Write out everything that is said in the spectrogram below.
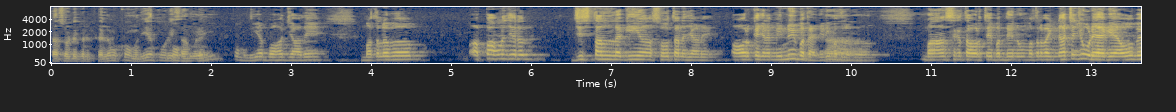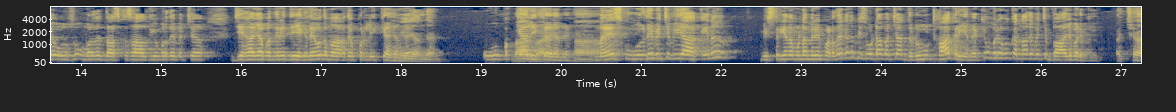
ਤਾਂ ਤੁਹਾਡੇ ਫਿਰ ਫਿਲਮ ਘੁੰਮਦੀ ਆ ਪੂਰੀ ਸਾਹਮਣੇ? ਘੁੰਮਦੀ ਆ ਬਹੁਤ ਜ਼ਿਆਦੇ। ਮਤਲਬ ਆਪਾਂ ਹੁਣ ਜਦ ਜਿਸ ਤਨ ਲੱਗੀਆਂ ਸੋ ਤਨ ਜਾਣੇ ਔਰ ਕਿ ਜਿਹੜਾ ਮੈਨੂੰ ਹੀ ਪਤਾ ਜਿਹੜੀ। ਮਤਲਬ ਮਾਨਸਿਕ ਤੌਰ ਤੇ ਬੰਦੇ ਨੂੰ ਮਤਲਬ ਇੰਨਾ ਝੰਜੋੜਿਆ ਗਿਆ ਉਹ ਵੀ ਉਸ ਉਮਰ ਦੇ 10 ਕੁ ਸਾਲ ਦੀ ਉਮਰ ਦੇ ਵਿੱਚ ਜਿਹਾ ਜਿਹਾ ਬੰਦੇ ਨੇ ਦੇਖ ਲਿਆ ਉਹ ਦਿਮਾਗ ਦੇ ਉੱਪਰ ਲਿਖਿਆ ਜਾਂਦਾ ਹੈ। ਉਹ ਪੱਕਾ ਲਿਖਿਆ ਜਾਂਦਾ। ਹਾਂ। ਮੈਂ ਸਕੂਲ ਦੇ ਵਿੱਚ ਵੀ ਆ ਕੇ ਨਾ ਮਿਸਤਰੀਆਂ ਦਾ ਮੁੰਡਾ ਮੇਰੇ ਪੜਦਾ ਕਹਿੰਦਾ ਵੀ ਤੁਹਾਡਾ ਬੱਚਾ ਦੜੂ ਠਾ ਕਰੀ ਜਾਂਦਾ ਕਿਉਂ ਮੇਰੇ ਉਹ ਕੰਨਾਂ ਦੇ ਵਿੱਚ ਬਾਜ ਵੜ ਗਈ? ਅੱਛਾ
